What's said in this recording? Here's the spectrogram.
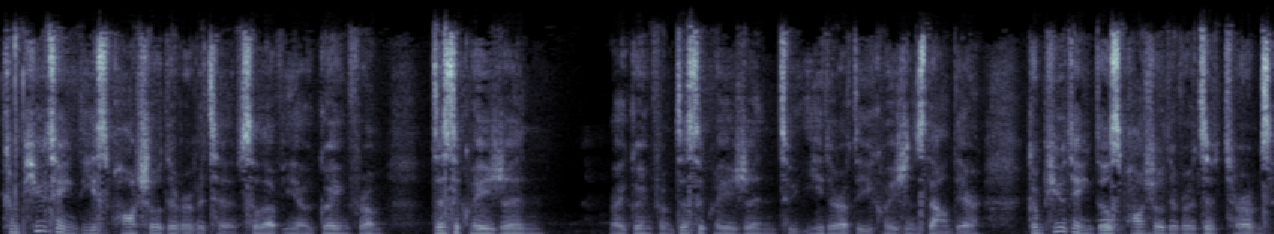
computing these partial derivatives, sort of, you know, going from this equation, right, going from this equation to either of the equations down there, computing those partial derivative terms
